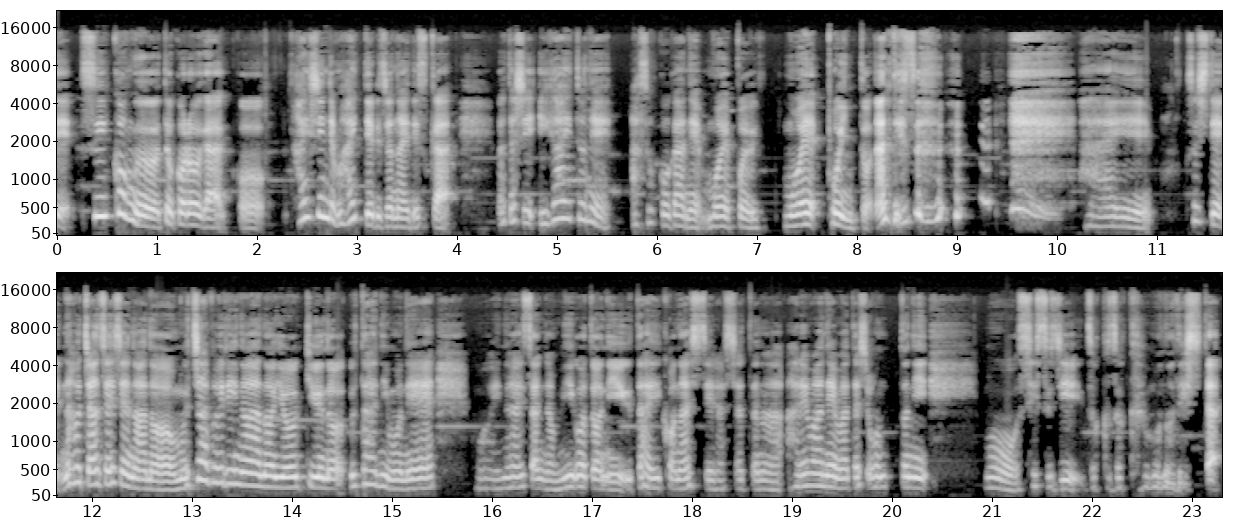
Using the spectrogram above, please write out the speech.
って吸い込むところが、こう、配信でも入ってるじゃないですか。私、意外とね、あそこがね、萌えポイ萌えポイントなんです。はい。そして、なおちゃん先生のあの、無茶ぶりのあの要求の歌にもね、もう NI さんが見事に歌いこなしていらっしゃったのは、あれはね、私本当にもう背筋続々ものでした。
